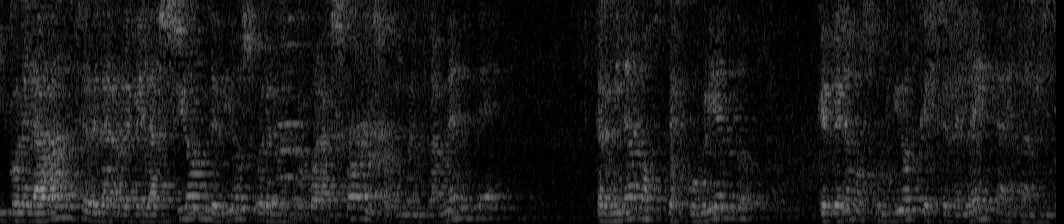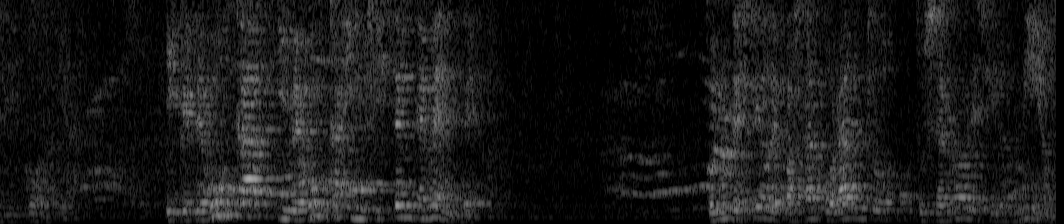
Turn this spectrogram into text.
y con el avance de la revelación de Dios sobre nuestro corazón y sobre nuestra mente, terminamos descubriendo que tenemos un Dios que se deleita en la misericordia y que te busca y me busca insistentemente con un deseo de pasar por alto tus errores y los míos,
